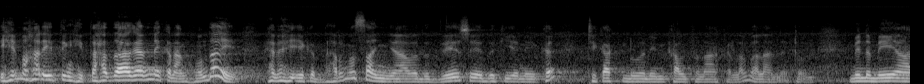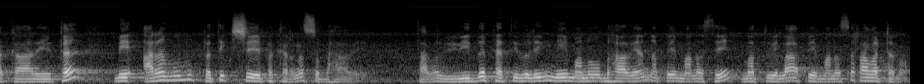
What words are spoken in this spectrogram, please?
එහෙම හරි ඉතින් හිත හදාගන්න එක නම් හොඳයි. හැබැයි ඒක ධර්ම සංඥාවද ද්වේෂයේද කියන එක ටිකක් නුවණින් කල්පනා කරලා බලන්නට ඕනේ. මෙන්න මේ ආකාරයට මේ අරමුණු ප්‍රතික්ෂේප කරන ස්වභාවය. තව විවිධ පැතිවලින් මේ මනෝභාවයන් අපේ මනසේ මතුවලා අපේ මනස රවටනවා.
